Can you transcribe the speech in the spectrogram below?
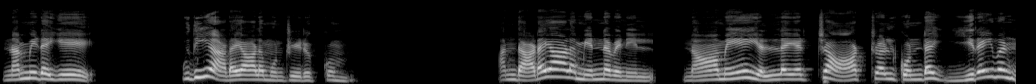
நம்மிடையே புதிய அடையாளம் ஒன்று இருக்கும். அந்த அடையாளம் என்னவெனில் நாமே எல்லையற்ற ஆற்றல் கொண்ட இறைவன்.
